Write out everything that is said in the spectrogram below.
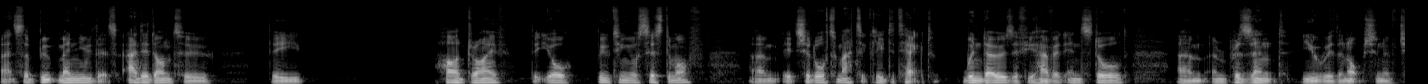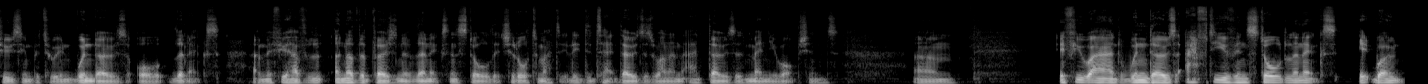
That's the boot menu that's added onto the hard drive that you're booting your system off. Um, it should automatically detect Windows if you have it installed um, and present you with an option of choosing between Windows or Linux. Um, if you have another version of Linux installed, it should automatically detect those as well and add those as menu options. Um, if you add Windows after you've installed Linux, it won't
